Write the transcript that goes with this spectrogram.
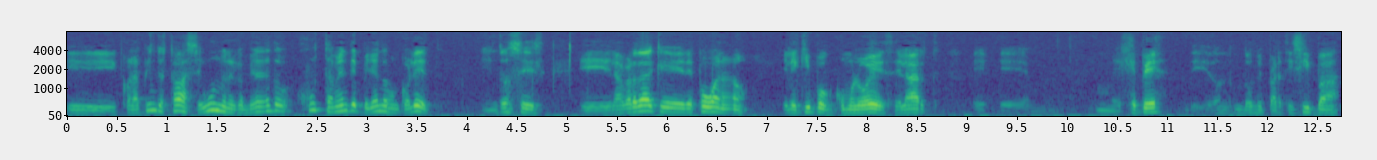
eh, Colapinto estaba segundo en el campeonato justamente peleando con Colet. Entonces, eh, la verdad que después, bueno, el equipo como lo es, el ART GP, de donde, donde participa,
